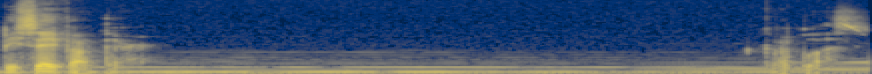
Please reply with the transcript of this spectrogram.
be safe out there. God bless.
